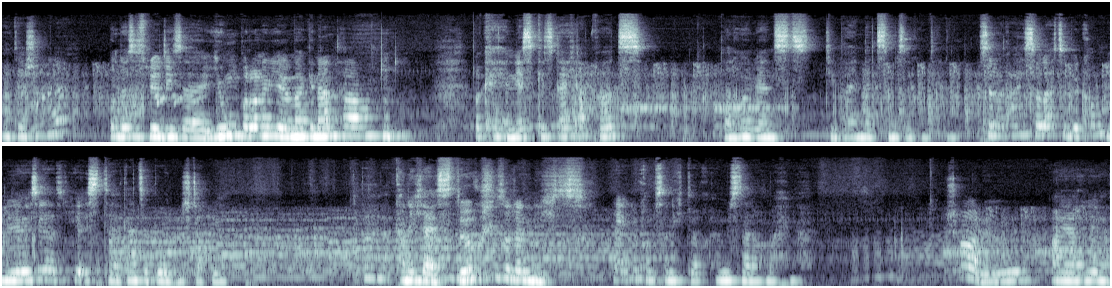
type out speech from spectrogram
Und der schon wieder? Und das ist wieder dieser Jungbrunnen, wie wir immer genannt haben. Okay, und jetzt geht's gleich abwärts. Dann holen wir uns die beiden letzten Missile-Container. Ist aber gar nicht so leicht zu bekommen. Nee, ich sehe das. Hier ist der ganze Boden stabil. Kann ich da jetzt durchschießen oder nicht? Nein, du kommst da nicht durch. Wir müssen da nochmal hin. Schade. Ah ja, hier.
